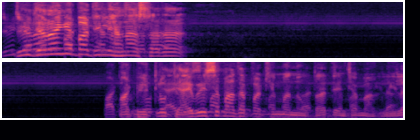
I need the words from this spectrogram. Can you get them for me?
तुम्ही जरांगे पाटील यांना असताना पाठ भेटलो त्यावेळेस माझा पाठिंबा नव्हता त्यांच्या मागणीला.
